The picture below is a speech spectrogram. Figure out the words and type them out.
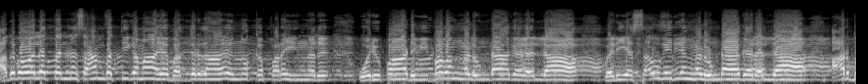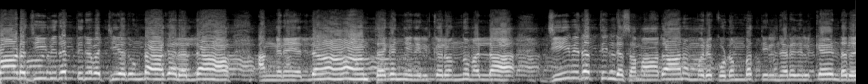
അതുപോലെ തന്നെ സാമ്പത്തികമായ ഭദ്രത എന്നൊക്കെ പറയുന്നത് ഒരുപാട് വിഭവങ്ങൾ ഉണ്ടാകലല്ല വലിയ സൗകര്യങ്ങൾ ഉണ്ടാകലല്ല ആർഭാട ജീവിതത്തിന് പറ്റിയത് ഉണ്ടാകലല്ല അങ്ങനെയെല്ലാം തികഞ്ഞു നിൽക്കലൊന്നുമല്ല ജീവിതത്തിന്റെ സമാധാനം ഒരു കുടുംബത്തിൽ നിലനിൽക്കേണ്ടത്.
